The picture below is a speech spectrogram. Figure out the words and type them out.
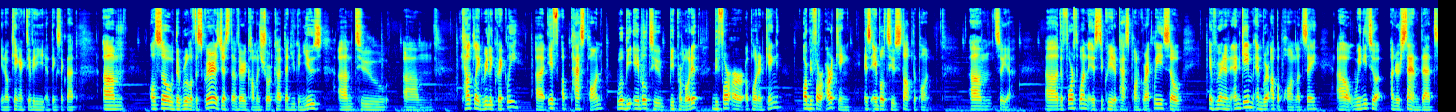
you know, king activity and things like that. Um, also, the rule of the square is just a very common shortcut that you can use um, to um, calculate really quickly uh, if a passed pawn will be able to be promoted before our opponent king or before our king is able to stop the pawn. Um, so yeah. Uh, the fourth one is to create a passed pawn correctly. So if we're in an endgame and we're up a pawn, let's say, uh, we need to understand that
